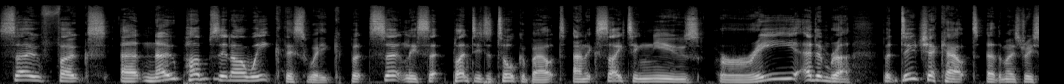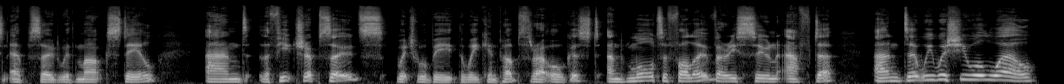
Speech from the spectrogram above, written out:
So, folks, uh, no pubs in our week this week, but certainly plenty to talk about and exciting news re Edinburgh. But do check out uh, the most recent episode with Mark Steel and the future episodes, which will be the week in pubs throughout August, and more to follow very soon after. And uh, we wish you all well,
